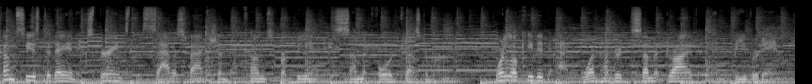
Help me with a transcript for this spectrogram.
Come see us today and experience the satisfaction that comes from being a Summit Ford customer. We're located at 100 Summit Drive in Beaver Dam.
